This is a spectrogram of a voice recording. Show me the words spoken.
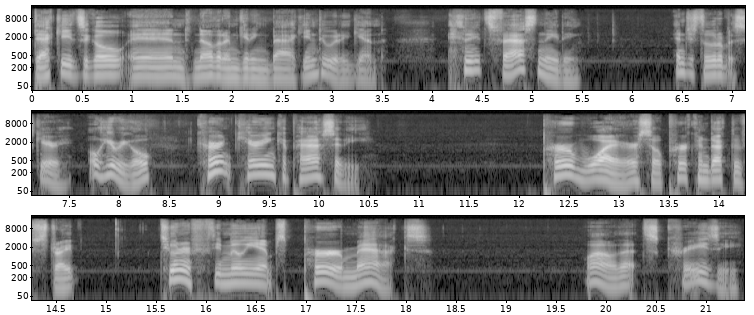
decades ago, and now that I'm getting back into it again. And it's fascinating and just a little bit scary. Oh, here we go. Current carrying capacity per wire, so per conductive stripe, 250 milliamps per max. Wow, that's crazy.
